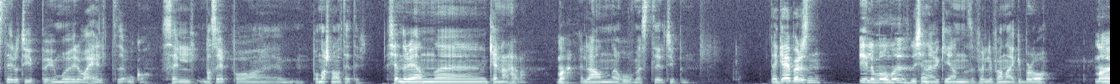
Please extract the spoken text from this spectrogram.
stereotyphumor var helt eh, ok. Selv basert på, eh, på nasjonaliteter. Kjenner du igjen uh, kelneren her, da? Nei. Eller han hovmestertypen? Det er Geir Børresen. Ille måned. Du kjenner jo ikke igjen, selvfølgelig, for han er ikke blå. Nei,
